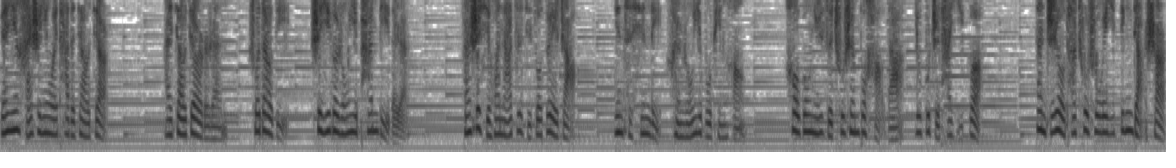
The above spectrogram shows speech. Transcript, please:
原因还是因为她的较劲儿。爱较劲儿的人，说到底是一个容易攀比的人，凡事喜欢拿自己做对照，因此心里很容易不平衡。后宫女子出身不好的又不止她一个，但只有她处处为一丁点事儿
